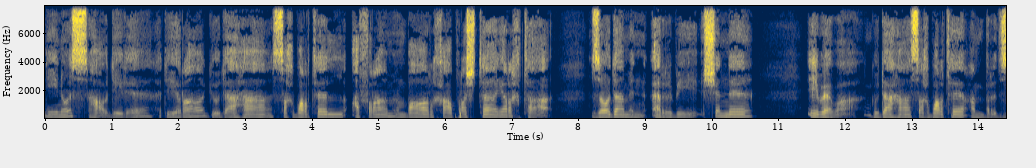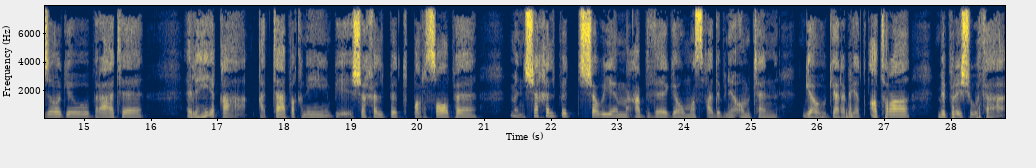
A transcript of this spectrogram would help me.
نينوس هاوديلة هديرة جوداها صخبرت الأثرى من بار خابرشتا يرختا زودا من أربي شنة إيبوا جوداها صخبرت عن برد زوجي وبراته الهيقة قد تابقني بشخل بت برصوبة. من شخل بت شوية معبذة جو مصعد ابن أمتن جو قربية أطرة ببريشوثا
